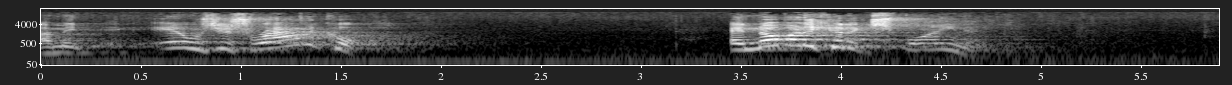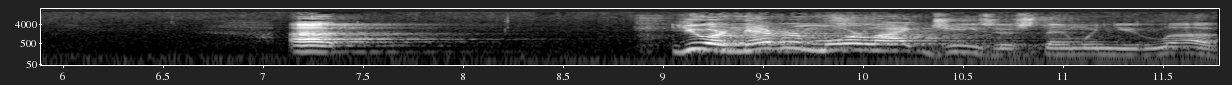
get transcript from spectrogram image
I mean, it was just radical. And nobody could explain it. Uh, you are never more like Jesus than when you love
